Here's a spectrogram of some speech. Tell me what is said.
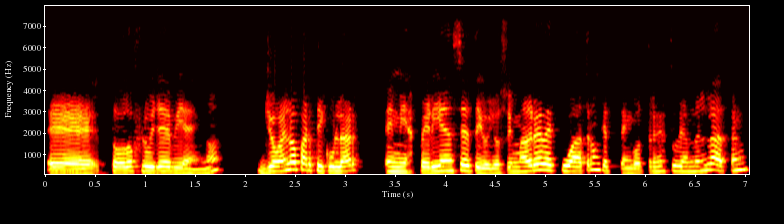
eh, todo fluye bien, ¿no? Yo en lo particular, en mi experiencia, te digo, yo soy madre de cuatro, aunque tengo tres estudiando en Latam.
